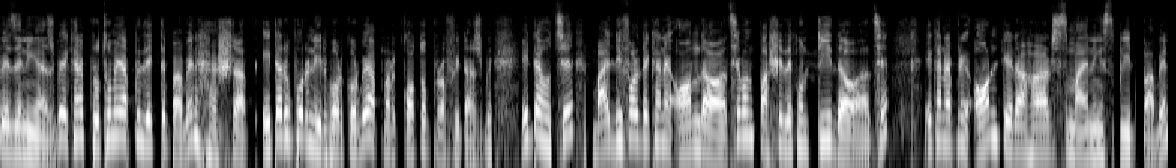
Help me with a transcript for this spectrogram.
পেজে নিয়ে আসবে। এখানে প্রথমে আপনি দেখতে পাবেন হ্যাশরাত এটার উপরে নির্ভর করবে আপনার কত প্রফিট আসবে। এটা হচ্ছে বাই ডিফল্ট এখানে অন দেওয়া আছে এবং পাশে দেখুন টি দেওয়া আছে। এখানে আপনি অন টেরাহার্স মাইনিং স্পিড পাবেন।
